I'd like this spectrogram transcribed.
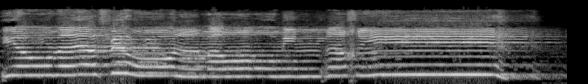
You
